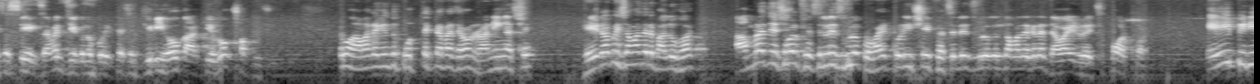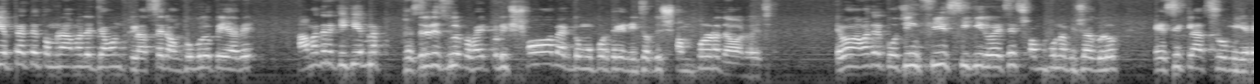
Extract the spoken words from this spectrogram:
এসএসসি এক্সামের যে কোনো পরীক্ষা, সে জিডি হোক আরপি হোক সব কিছু এবং আমাদের কিন্তু প্রত্যেকটা ব্যাচ এখন রানিং আছে। হেড অফিস আমাদের বালুঘাট আমরা যে সকল ফেসিলিটিসগুলো প্রোভাইড করি, সেই ফেসিলিটিসগুলো কিন্তু আমাদের এখানে দেওয়াই রয়েছে পরপর এই পিডিএফটাতে তোমরা আমাদের যেমন ক্লাসের অঙ্কগুলো পেয়ে যাবে, আমাদের কী কী আমরা ফেসিলিটিসগুলো প্রোভাইড করি, সব একদম উপর থেকে নিচে অব্দি সম্পূর্ণটা দেওয়া রয়েছে। এবং আমাদের কোচিং ফিস কি কি রয়েছে সম্পূর্ণ বিষয়গুলো এসি ক্লাসরুম ইয়ে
